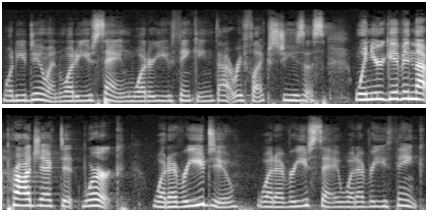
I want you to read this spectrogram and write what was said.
what are you doing? What are you saying? What are you thinking? That reflects Jesus. When you're giving that project at work, whatever you do, whatever you say, whatever you think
